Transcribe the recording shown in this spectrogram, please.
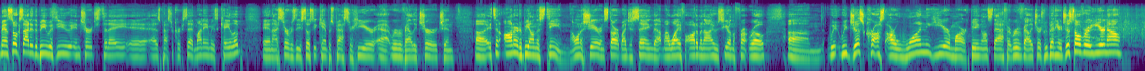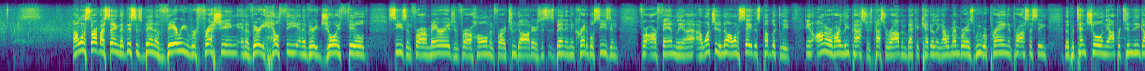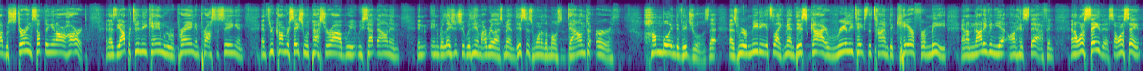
Man, so excited to be with you in church today. Eh, as Pastor Kirk said, my name is Kaleb, and I serve as the associate campus pastor here at River Valley Church. And uh, it's an honor to be on this team. I want to share and start by just saying that my wife, Autumn, and I, who's here on the front row, um, we, we just crossed our one year mark being on staff at River Valley Church. We've been here just over a year now. And I want to start by saying that this has been a very refreshing and a very healthy and a very joy filled season for our marriage and for our home and for our two daughters. This has been an incredible season for our family. And I, I want you to know, I want to say this publicly in honor of our lead pastors, Pastor Rob and Becca Ketterling. I remember as we were praying and processing the potential and the opportunity, God was stirring something in our heart. And as the opportunity came, we were praying and processing. And, and through conversation with Pastor Rob, we, we sat down and in, in relationship with him, I realized, man, this is one of the most down to earth, humble individuals that as we were meeting, it's like, man, this guy really takes the time to care for me, and I'm not even yet on his staff. And, and I want to say this I want to say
